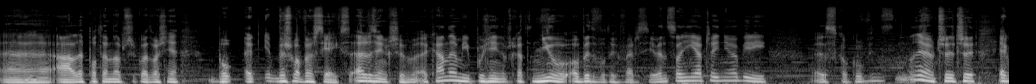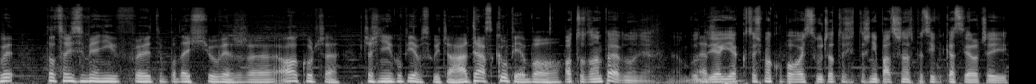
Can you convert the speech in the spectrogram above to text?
Mhm. Ale potem na przykład właśnie, bo e, wyszła wersja XL z większym ekranem i później na przykład New obydwu tych wersji, więc oni raczej nie robili e, skoków, więc no nie wiem, czy, czy jakby to coś zmieni w tym podejściu, wiesz, że o kurczę, wcześniej nie kupiłem Switcha, ale teraz kupię, bo... O to, to na pewno nie. Bo Znaczy- jak, jak ktoś ma kupować Switcha, to się też nie patrzy na specyfikację, raczej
